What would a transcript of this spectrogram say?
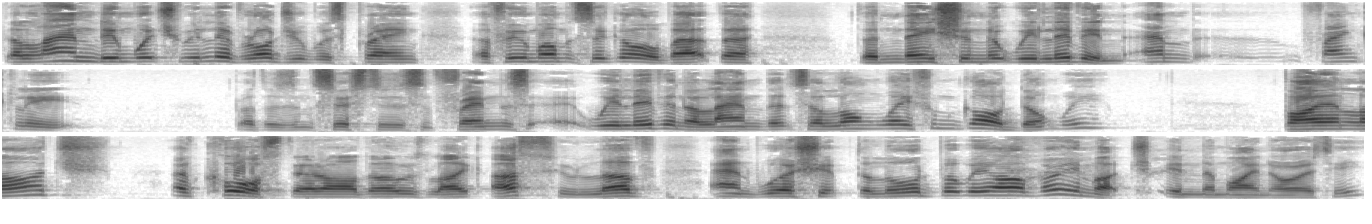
the land in which we live. Roger was praying a few moments ago about the, the nation that we live in. And frankly, brothers and sisters and friends, we live in a land that's a long way from God, don't we? By and large. Of course, there are those like us who love and worship the Lord, but we are very much in the minority.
